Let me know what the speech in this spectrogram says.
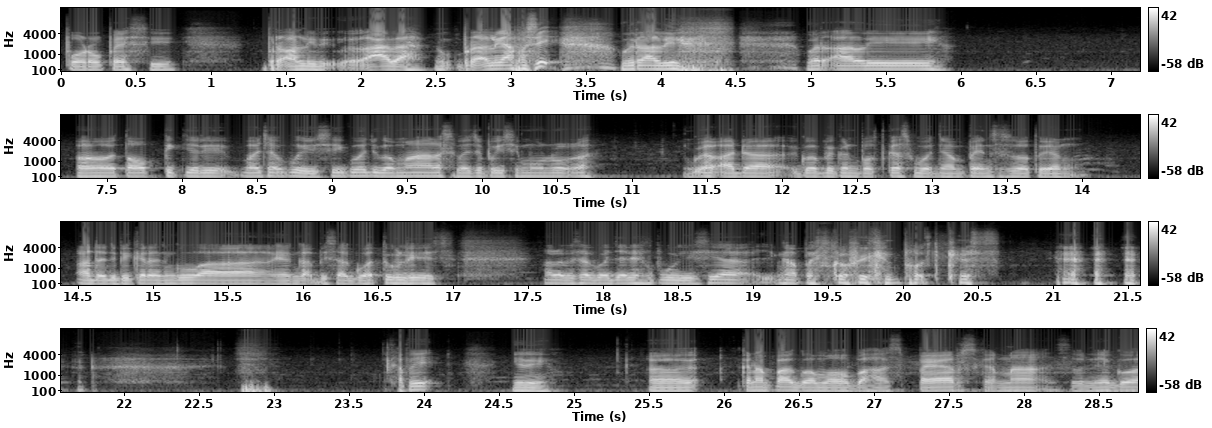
profesi. Beralih apa beralih apa sih? Beralih beralih uh, topik jadi baca puisi. Gue juga malas baca puisi mulu lah. Gue ada gue bikin podcast buat nyampein sesuatu yang ada di pikiran gue yang nggak bisa gue tulis. Kalau bisa gue jadiin puisi ya ngapain gue bikin podcast? Tapi gini uh, kenapa gue mau bahas pers? Karena sebenarnya gue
